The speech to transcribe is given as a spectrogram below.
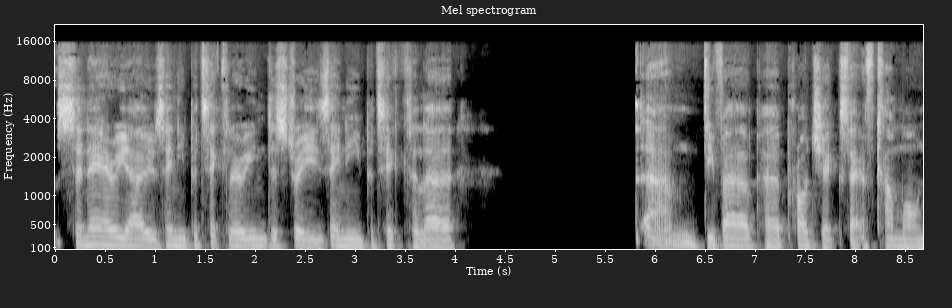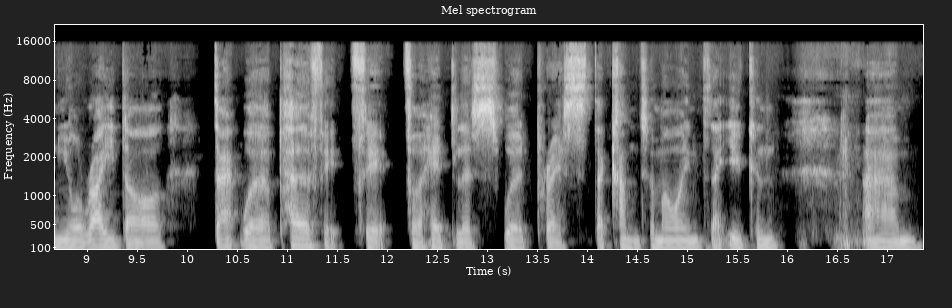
scenarios, any particular industries, any particular um, developer projects that have come on your radar that were perfect fit for headless WordPress that come to mind that you can um,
